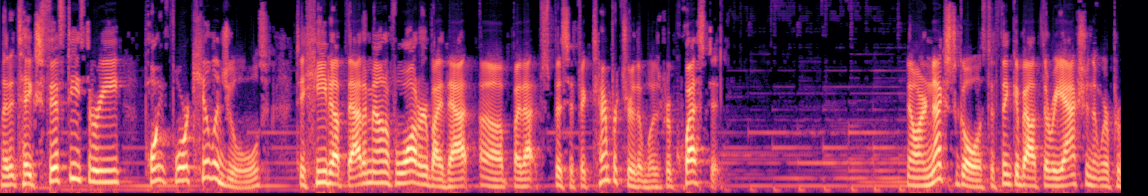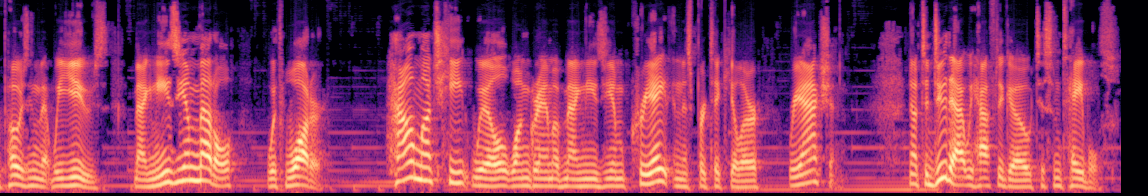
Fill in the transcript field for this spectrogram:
that it takes 53.4 kilojoules to heat up that amount of water by that, uh, by that specific temperature that was requested. Now our next goal is to think about the reaction that we're proposing that we use, magnesium metal with water. How much heat will one gram of magnesium create in this particular reaction? Now to do that, we have to go to some tables.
